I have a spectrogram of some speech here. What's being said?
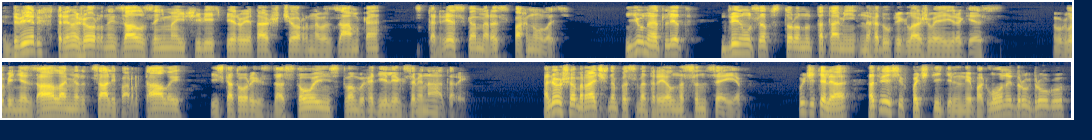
Дверь в тренажерный зал, занимающий весь первый этаж черного замка, с треском распахнулась. Юный атлет двинулся в сторону татами, на ходу приглаживая ирокез. В глубине зала мерцали порталы, из которых с достоинством выходили экзаменаторы. Алеша мрачно посмотрел на сенсеев. Учителя, отвесив почтительные поклоны друг другу,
